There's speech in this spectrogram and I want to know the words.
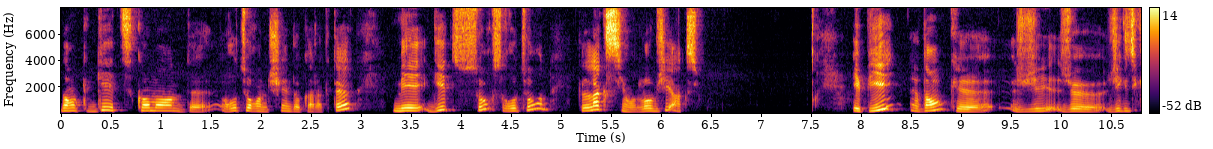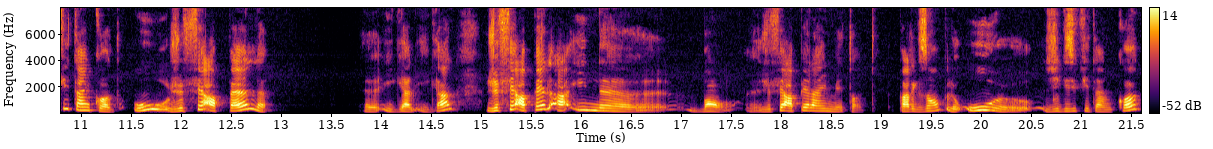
Donc get commande retourne chaîne de caractères, mais get source retourne l'action, l'objet action. Et puis, donc, euh, j'exécute un code où je fais appel, euh, égal, égal, je fais appel à une, euh, bon, je fais appel à une méthode. Par exemple, où j'exécute un code,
